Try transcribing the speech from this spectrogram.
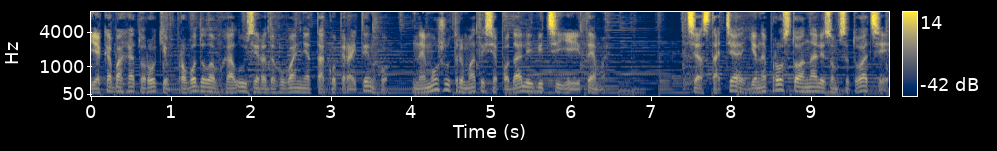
яка багато років проводила в галузі редагування та копірайтингу, не можу триматися подалі від цієї теми. Ця стаття є не просто аналізом ситуації,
